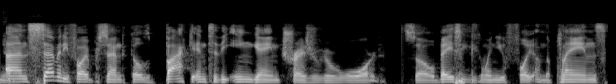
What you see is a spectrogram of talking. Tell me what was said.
Yeah. And 75% goes back into the in game treasury reward. So basically, when you fight on the plains,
